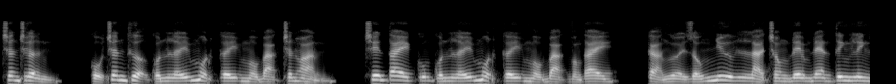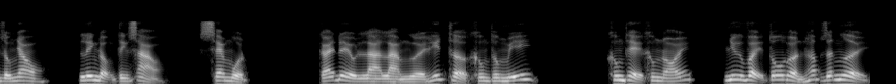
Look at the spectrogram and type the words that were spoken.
chân trần, cổ chân thượng quấn lấy một cây màu bạc chân hoàn, trên tay cũng quấn lấy một cây màu bạc vòng tay, cả người giống như là trong đêm đen tinh linh giống nhau, linh động tinh xảo, xem một. Cái đều là làm người hít thở không thông mỹ. Không thể không nói, như vậy Tô Bẩn hấp dẫn người,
